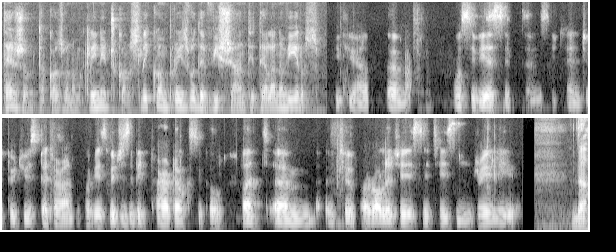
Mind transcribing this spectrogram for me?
težom, takozvanom kliničkom slikom, proizvode više antitela na virus. If you have um, more severe symptoms, you tend to produce better antibodies, which is a bit paradoxical, but um, to virologists it isn't really Da,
